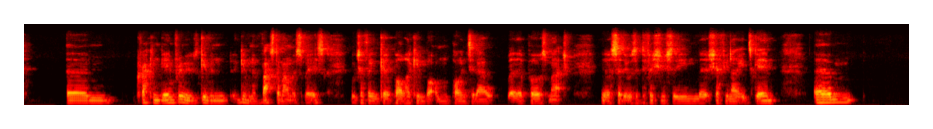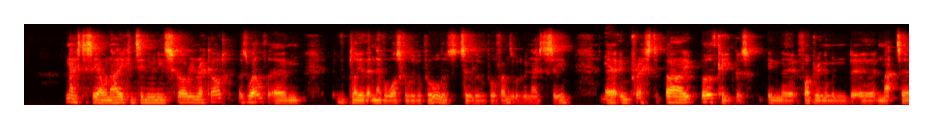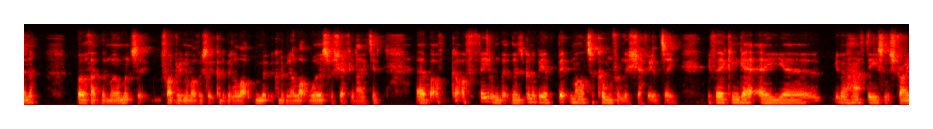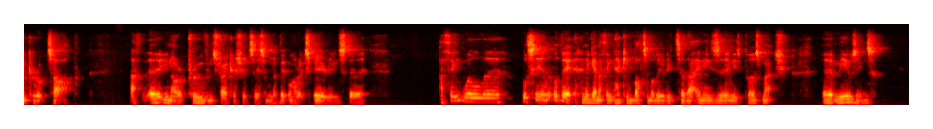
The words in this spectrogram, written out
um, cracking game for him. He was given given a vast amount of space, which I think uh, Paul Heckingbottom pointed out uh, post match. You know, said it was a deficiency in uh, Sheffield United's game. Um, nice to see Awoniyi continuing his scoring record as well. Um, the player that never was for Liverpool, as two Liverpool fans, it would have been nice to see him. Uh, impressed by both keepers in uh, Foderingham and, uh, and Matt Turner. Both had the moments. Foderingham obviously could have been a lot could have been a lot worse for Sheffield United. Uh, but I've got a feeling that there's going to be a bit more to come from this Sheffield team if they can get a uh, you know half decent striker up top uh, you know, a proven striker, I should say, someone a bit more experienced. Uh, I think we'll uh, we'll see a little bit. And again, I think Heckingbottom alluded to that in his uh, in his post match uh, musings.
